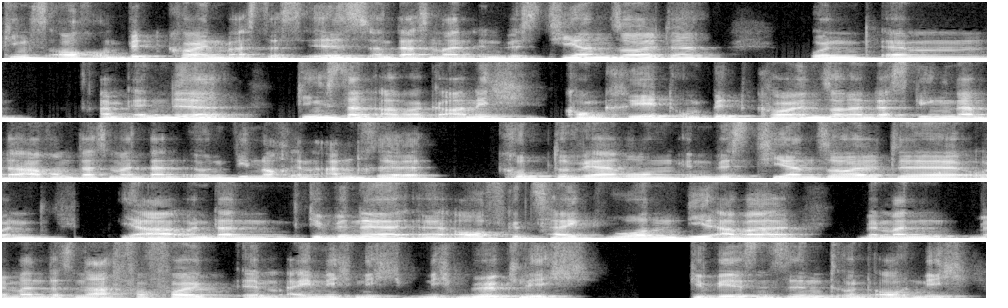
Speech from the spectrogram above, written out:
ging's auch um Bitcoin, was das ist und dass man investieren sollte. Und ähm, am Ende ging es dann aber gar nicht konkret um Bitcoin, sondern das ging dann darum, dass man dann irgendwie noch in andere Kryptowährungen investieren sollte und ja, und dann Gewinne äh, aufgezeigt wurden, die aber, wenn man, wenn man das nachverfolgt, ähm, eigentlich nicht, nicht möglich gewesen sind und auch nicht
